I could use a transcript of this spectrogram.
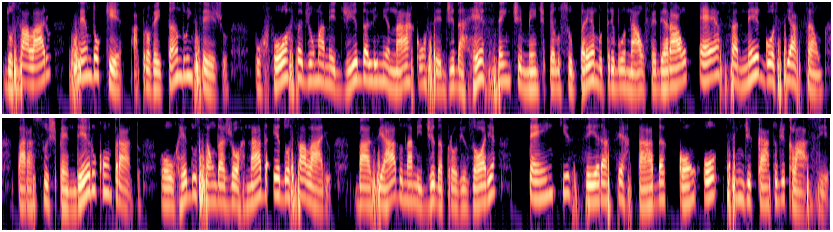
do salário, sendo que, aproveitando o ensejo, por força de uma medida liminar concedida recentemente pelo Supremo Tribunal Federal, essa negociação para suspender o contrato ou redução da jornada e do salário, baseado na medida provisória, tem que ser acertada com o sindicato de classe.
